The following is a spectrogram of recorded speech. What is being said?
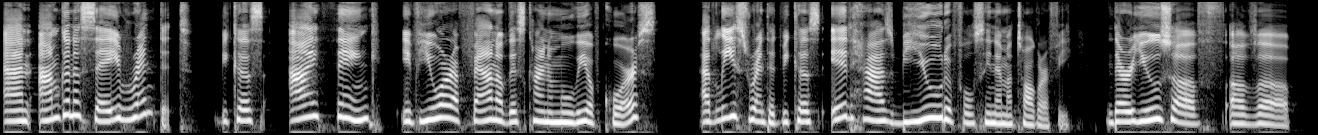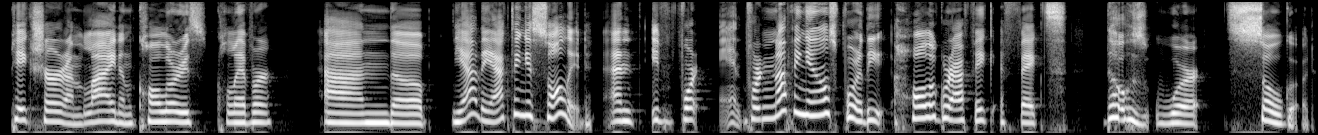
And I'm going to say rent it because I think if you are a fan of this kind of movie, of course, at least rent it because it has beautiful cinematography. Their use of, of uh, picture and light and color is clever. And uh, yeah, the acting is solid. And if for for nothing else, for the holographic effects, those were so good.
